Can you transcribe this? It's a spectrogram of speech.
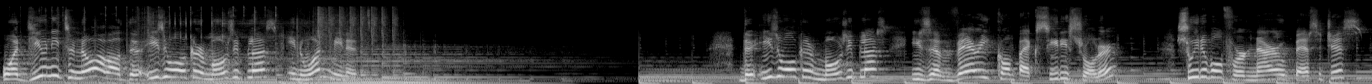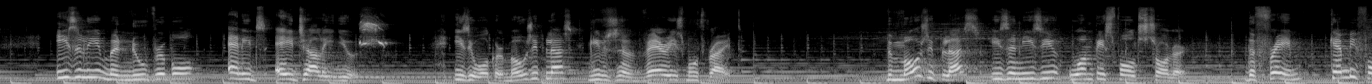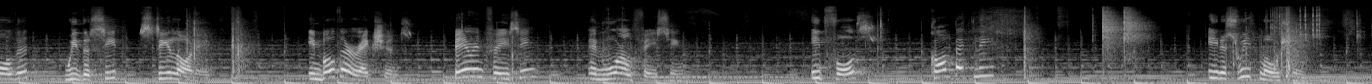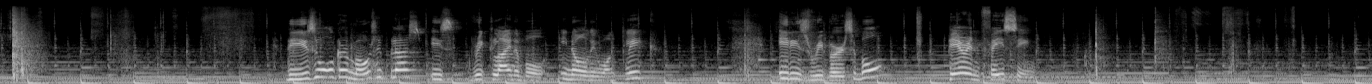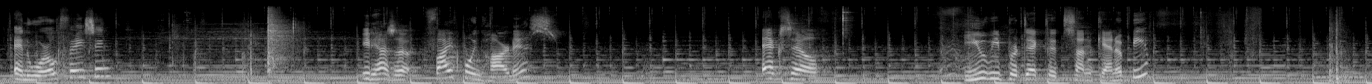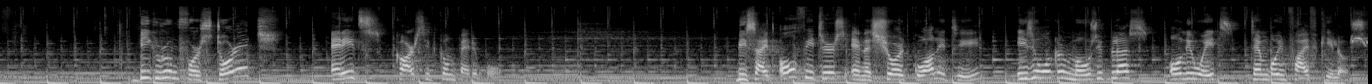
What do you need to know about the EasyWalker Mosey Plus in one minute. The EasyWalker Mosey Plus is a very compact city stroller, suitable for narrow passages, easily maneuverable, and it's agile in use. EasyWalker Mosey Plus gives a very smooth ride. The Mosey Plus is an easy one-piece fold stroller. The frame can be folded with the seat still on it in both directions, parent-facing and world-facing. It folds compactly in a swift motion. The EasyWalker Mosey Plus is reclinable in only one click. It is reversible, parent-facing and world-facing it has a 5-point harness, XL UV protected sun canopy, big room for storage, and it's car seat compatible. Beside all features and assured quality, EasyWalker Mosey Plus only weighs 10.5 kilos.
